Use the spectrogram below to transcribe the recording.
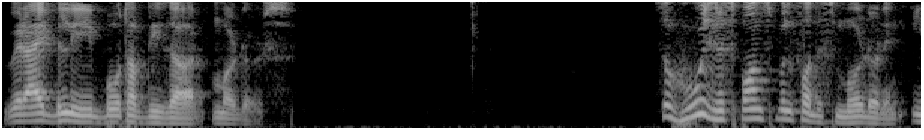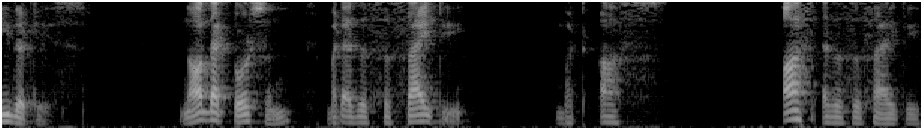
where i believe both of these are murders. So, who is responsible for this murder in either case? Not that person, but as a society, but us. Us as a society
